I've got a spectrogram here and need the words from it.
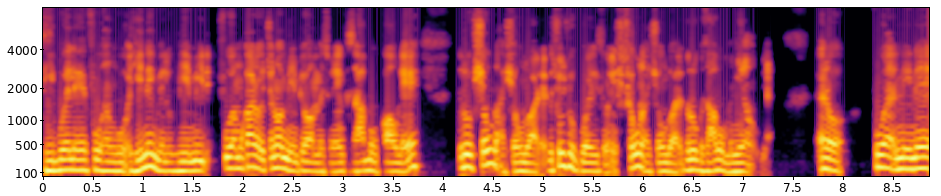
ဒီပွဲလဲဖူဟန်ကိုအရေးနိုင်မယ်လို့မြင်မိတယ်ဖူဟန်ကတော့ကျွန်တော်အမြင်ပြောရမယ်ဆိုရင်ကစားဖို့ကောင်းတယ် သူတို့ရှုံးတာရှုံးသွားတယ်တချို့ချို့ပွဲတွေဆိုရင်ရှုံးတာရှုံးသွားတယ်သူတို့ကစားဖို့မညံ့ဘူးဗျအဲ့တော့ဖူဟန်အနေနဲ့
